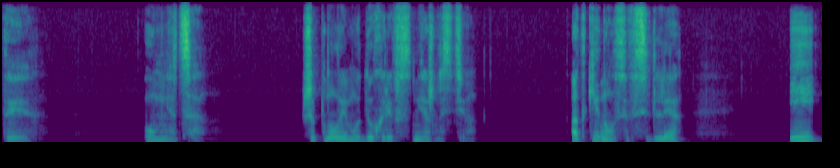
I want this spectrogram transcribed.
«Ты умница», — шепнул ему Духарев с нежностью. Откинулся в седле и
